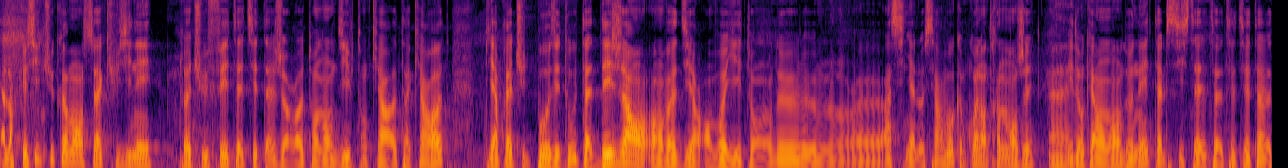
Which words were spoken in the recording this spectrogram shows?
Alors que si tu commences à cuisiner, toi tu fais, tu sais, genre ton endive, ton car- ta carotte, puis après tu te poses et tout, t'as déjà, on va dire, envoyé ton, de- le, euh, un signal au cerveau comme quoi on est en train de manger. Ouais. Et donc à un moment donné, t'as le système, t'as- t'as-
